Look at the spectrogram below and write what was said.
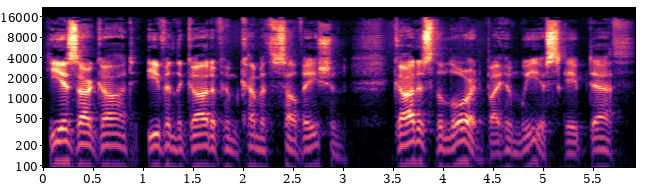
He is our God, even the God of whom cometh salvation. God is the Lord, by whom we escape death.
